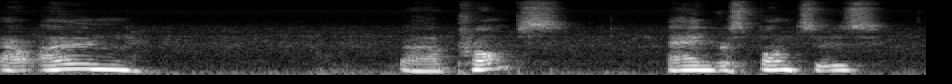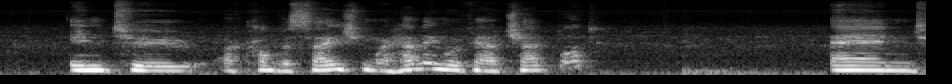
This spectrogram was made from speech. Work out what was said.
our own uh, prompts and responses into a conversation we're having with our chatbot and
